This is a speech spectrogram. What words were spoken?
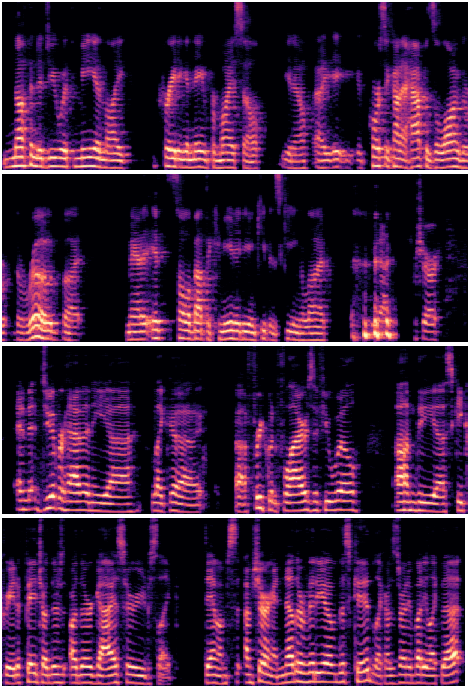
nothing to do with me and like creating a name for myself you know, uh, it, of course, it kind of happens along the, the road, but man, it, it's all about the community and keeping skiing alive. yeah, for sure. And do you ever have any uh, like uh, frequent flyers, if you will, on the uh, ski creative page? Are there are there guys who are just like, damn, I'm I'm sharing another video of this kid? Like, is there anybody like that?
